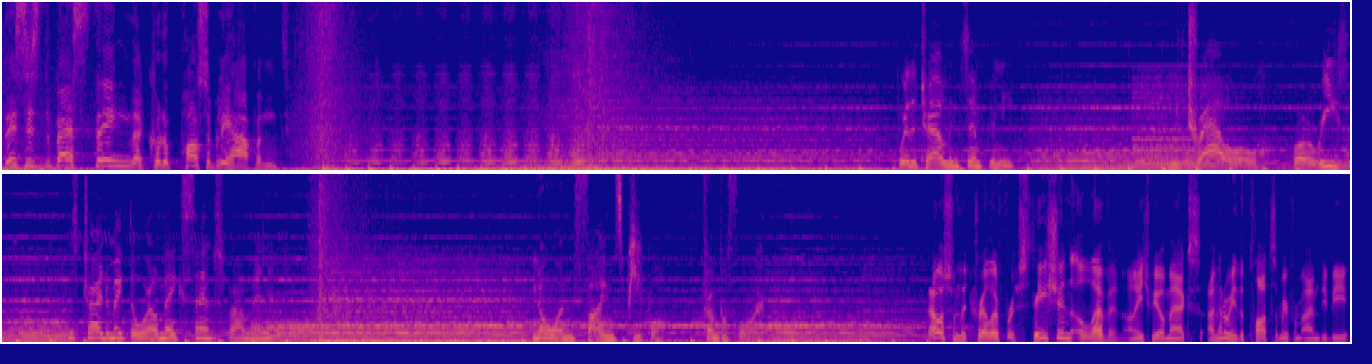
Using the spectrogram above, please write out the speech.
This is the best thing that could have possibly happened. We're the traveling symphony. We travel for a reason. Just try to make the world make sense for a minute. No one finds people from before. That was from the trailer for Station 11 on HBO Max. I'm going to read the plot summary from IMDb.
